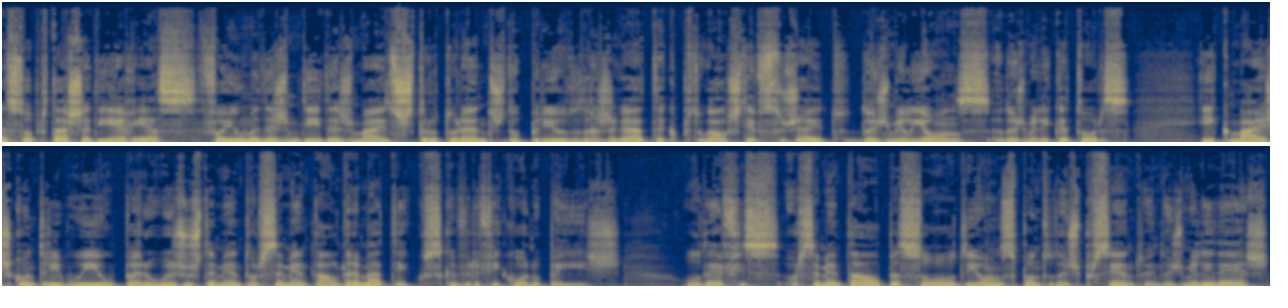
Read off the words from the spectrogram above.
A sobretaxa de IRS foi uma das medidas mais estruturantes do período de resgate a que Portugal esteve sujeito, de 2011 a 2014, e que mais contribuiu para o ajustamento orçamental dramático que verificou no país. O déficit orçamental passou de 11,2% em 2010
